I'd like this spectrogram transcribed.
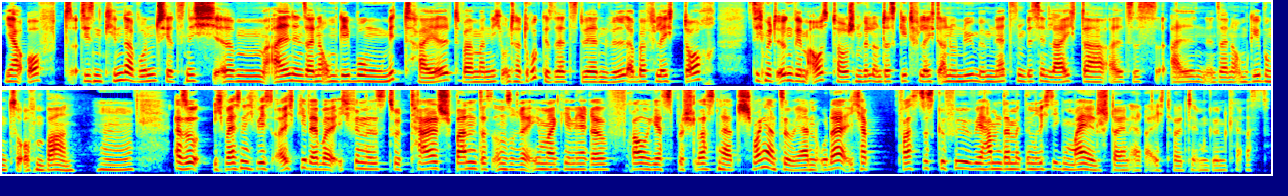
ja oft diesen Kinderwunsch jetzt nicht ähm, allen in seiner Umgebung mitteilt, weil man nicht unter Druck gesetzt werden will, aber vielleicht doch sich mit irgendwem austauschen will. Und das geht vielleicht anonym im Netz ein bisschen leichter, als es allen in seiner Umgebung zu offenbaren. Hm. Also ich weiß nicht, wie es euch geht, aber ich finde es total spannend, dass unsere imaginäre Frau jetzt beschlossen hat, schwanger zu werden, oder? Ich habe fast das Gefühl, wir haben damit den richtigen Meilenstein erreicht heute im Güncast.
